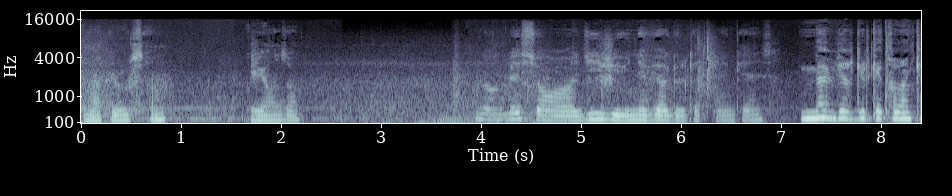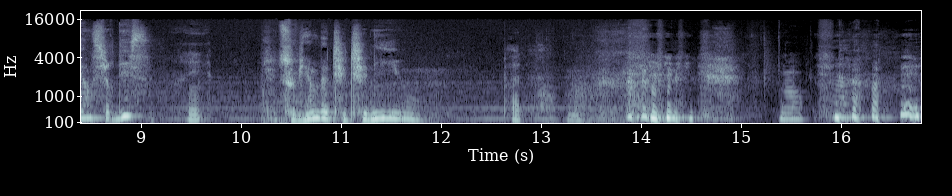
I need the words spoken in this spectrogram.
Je m'appelle Oussam, j'ai 11 ans. En anglais, sur euh, 10, j'ai eu 9,95. 9,95 sur 10 Oui. Tu te souviens de la Tchétchénie ou... Pas Non. Vous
